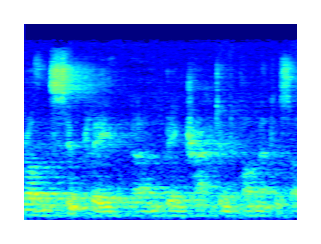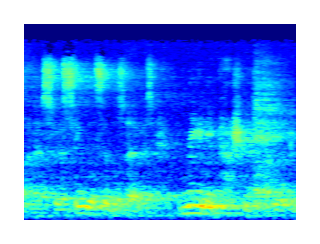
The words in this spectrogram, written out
rather than simply um, being trapped in departmental silos. So a single civil service, really passionate about what we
